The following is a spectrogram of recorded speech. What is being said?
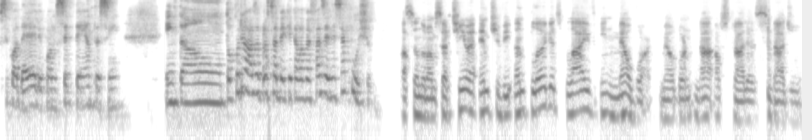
psicodélico, anos 70, assim. Então, tô curiosa para saber o que, ela vai fazer nesse acústico. Passando o nome certinho, é MTV Unplugged Live in Melbourne. Melbourne, na Austrália, cidade,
